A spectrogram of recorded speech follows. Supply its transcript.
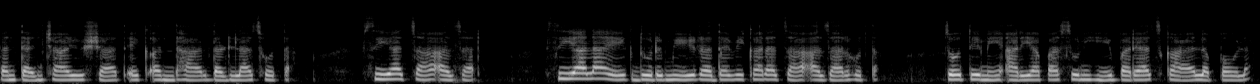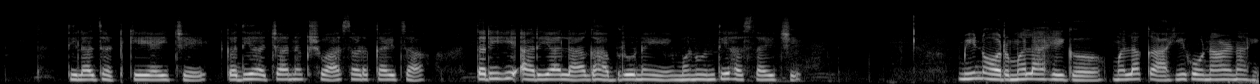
पण त्यांच्या आयुष्यात एक अंधार दडलाच होता. सियाचा आजार सियाला एक दुर्मिळ हृदयविकाराचा आजार होता. जो तिने आर्यापासूनही बऱ्याच काळ लपवला. तिला झटके यायचे कधी अचानक श्वास अडकायचा तरीही आर्याला घाबरू नये म्हणून ती हसायची. मी नॉर्मल आहे गं मला काही होणार नाही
